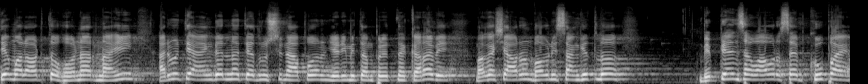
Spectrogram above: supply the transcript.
ते मला वाटतं होणार नाही. आणि मग त्या अँगलनं त्या दृष्टीनं आपण या निमित्तानं प्रयत्न करावे. मगाशी अरुण भाऊनी सांगितलं बिबट्यांचा वावर साहेब खूप आहे.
